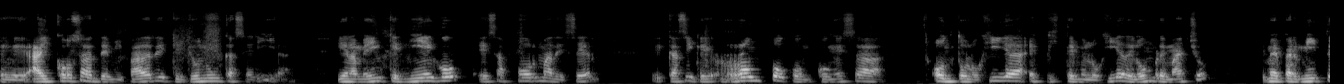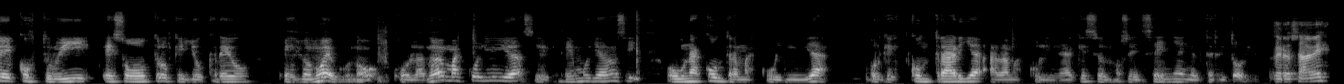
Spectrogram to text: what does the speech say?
Eh, hay cosas de mi padre que yo nunca sería, y en la medida en que niego esa forma de ser, eh, casi que rompo con, con esa ontología, epistemología del hombre macho, me permite construir eso otro que yo creo es lo nuevo, ¿no? O la nueva masculinidad, si queremos llamar así, o una contramasculinidad, porque es contraria a la masculinidad que se nos enseña en el territorio. Pero sabes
